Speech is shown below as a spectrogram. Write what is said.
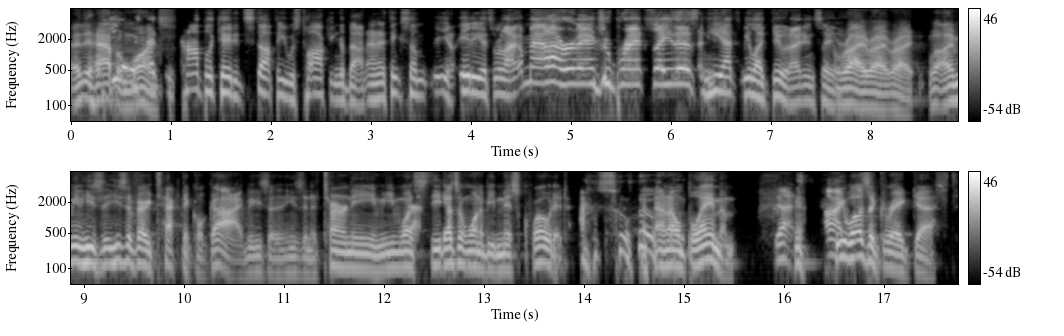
it, it happened once. complicated stuff he was talking about, and I think some you know idiots were like, "Man, I heard Andrew Brandt say this," and he had to be like, "Dude, I didn't say that." Right, right, right. Well, I mean, he's he's a very technical guy. I mean, he's a he's an attorney. He wants he doesn't want to be misquoted. Absolutely. And I don't blame him. Yes. All He was a great guest.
